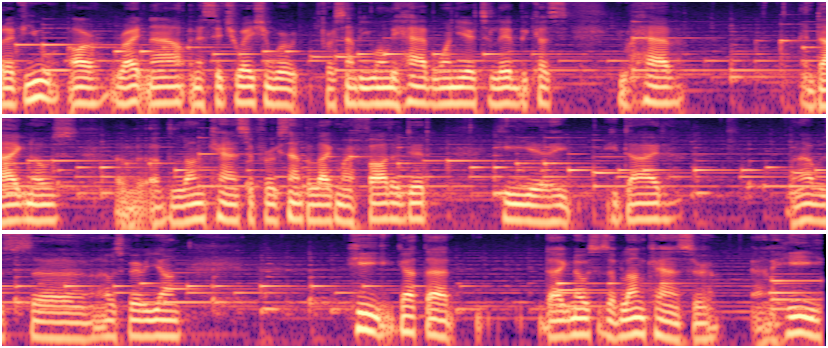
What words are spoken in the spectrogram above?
but if you are right now in a situation where for example, you only have one year to live because you have a diagnosis of, of lung cancer, for example, like my father did. He uh, he he died when I was uh, when I was very young. He got that diagnosis of lung cancer, and he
